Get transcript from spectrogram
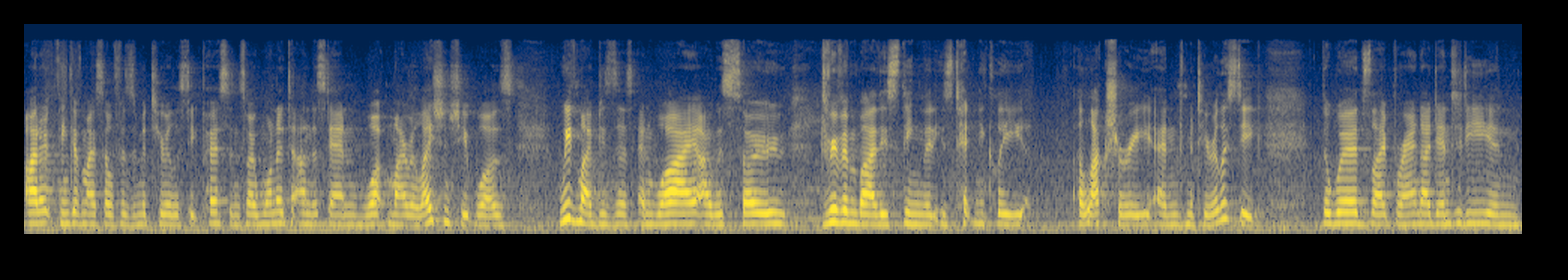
I don't think of myself as a materialistic person. So I wanted to understand what my relationship was with my business and why I was so driven by this thing that is technically a luxury and materialistic. The words like brand identity and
